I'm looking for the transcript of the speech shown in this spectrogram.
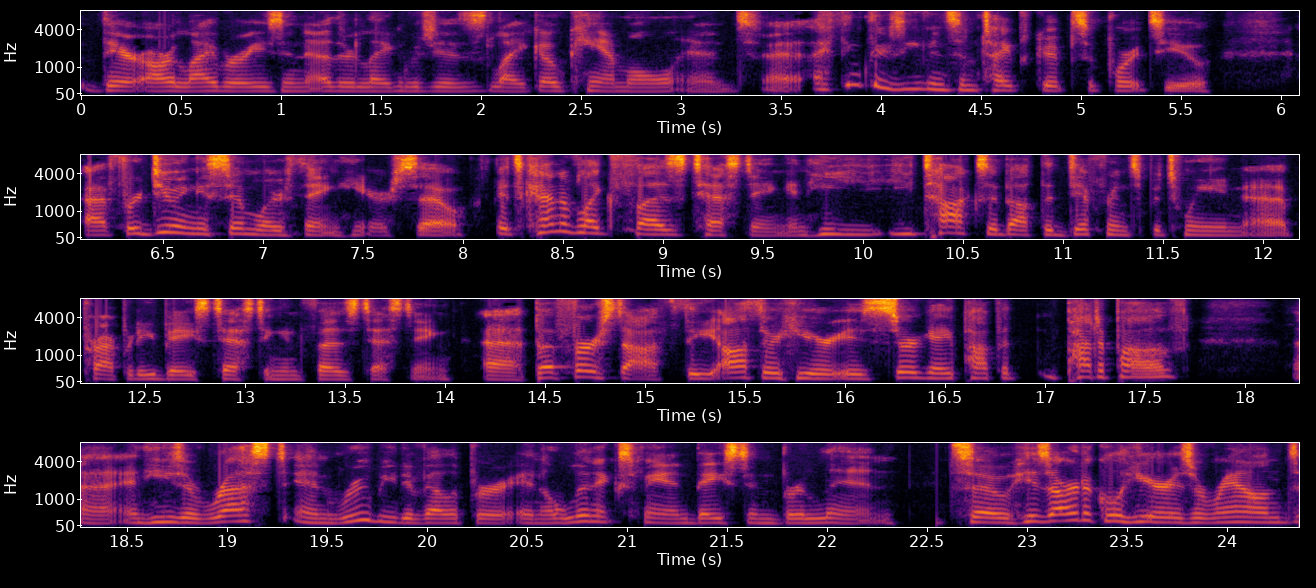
there are libraries in other languages like OCaml, and uh, I think there's even some TypeScript support too uh, for doing a similar thing here. So it's kind of like fuzz testing, and he he talks about the difference between uh, property based testing and fuzz testing. but first off, the author here is Sergey Potapov. Uh, and he's a Rust and Ruby developer and a Linux fan based in Berlin. So his article here is around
